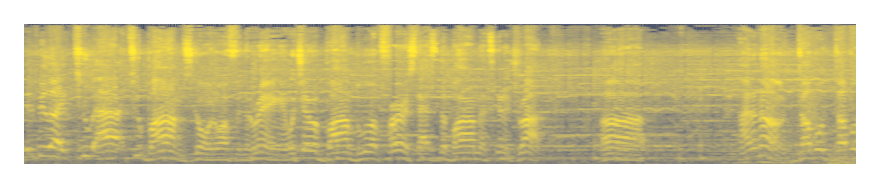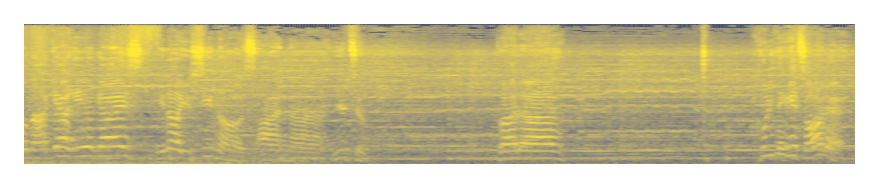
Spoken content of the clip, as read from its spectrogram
it'd be like two uh, two bombs going off in the ring, and whichever bomb blew up first, that's the bomb that's gonna drop. Uh, I don't know, double double knockout here, guys. You know, you've seen those on uh, YouTube. But uh, who do you think hits harder?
